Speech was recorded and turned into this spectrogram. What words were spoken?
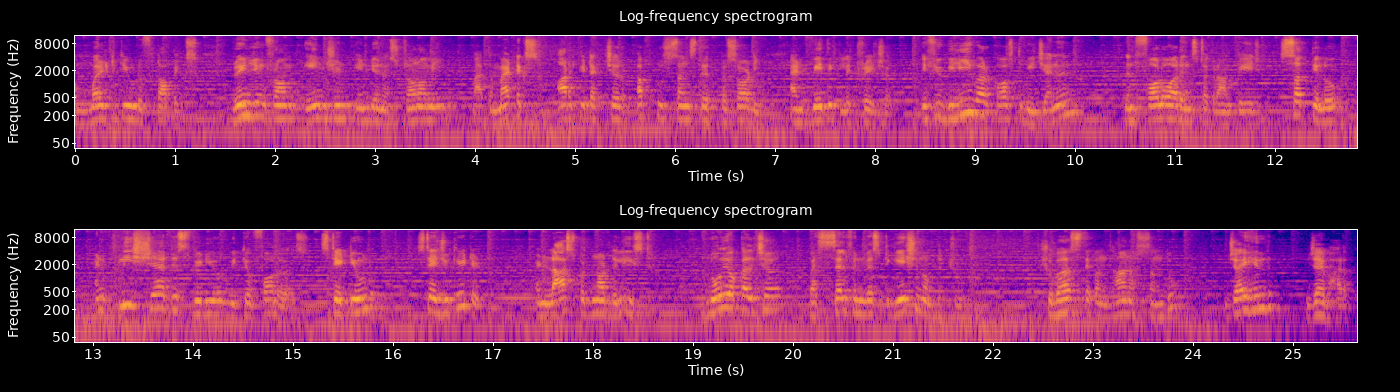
a multitude of topics ranging from ancient Indian astronomy, mathematics, architecture up to Sanskrit prosody and Vedic literature. If you believe our cause to be genuine, then follow our Instagram page Satyalok and please share this video with your followers. Stay tuned, stay educated, and last but not the least, know your culture by self investigation of the truth. शुभहस्ते पंथान संतु जय हिंद जय भारत।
